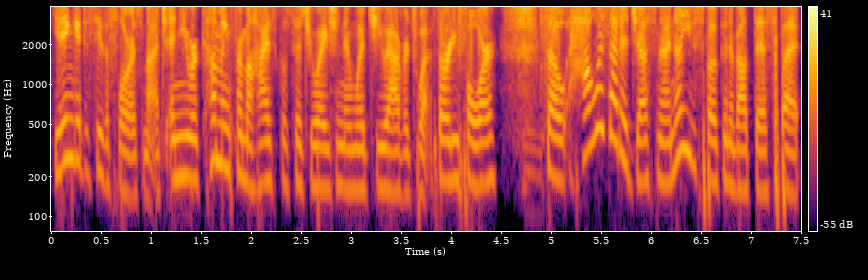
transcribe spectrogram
You didn't get to see the floor as much, and you were coming from a high school situation in which you averaged what 34. So, how was that adjustment? I know you've spoken about this, but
